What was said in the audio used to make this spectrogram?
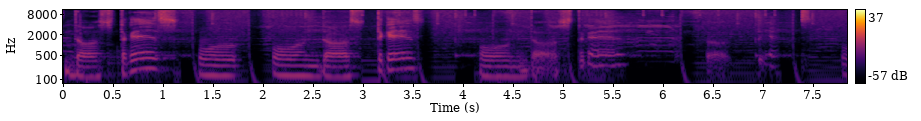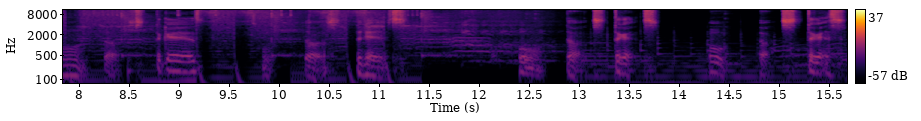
Dos, tres. Un, un, dos, tres. Un, dos, tres. Dos, tres. Un, dos, tres. Un, dos, tres. Un, dos, tres. Un, dos, tres.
